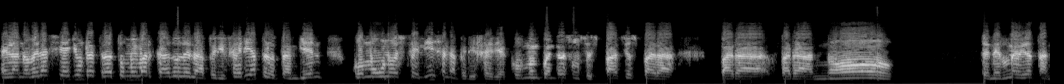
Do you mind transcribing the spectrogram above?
en la novela sí hay un retrato muy marcado de la periferia, pero también cómo uno es feliz en la periferia, cómo encuentra sus espacios para, para, para no tener una vida tan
